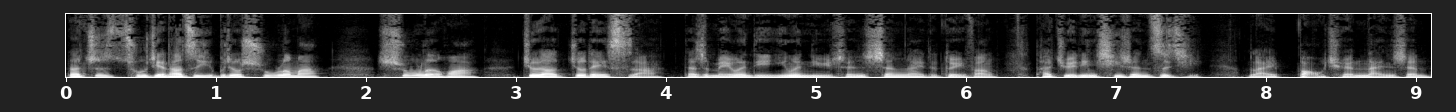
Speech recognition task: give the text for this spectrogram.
那这出剪刀自己不就输了吗？输了话就要就得死啊！但是没问题，因为女生深爱着对方，她决定牺牲自己来保全男生。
